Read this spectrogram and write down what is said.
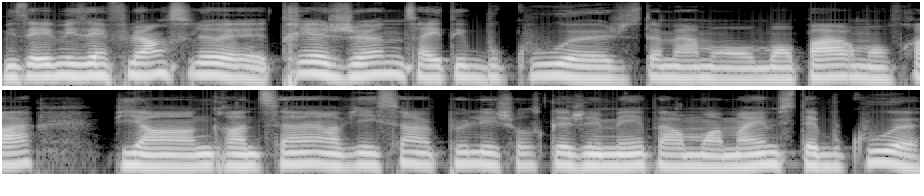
mes, mes influences, là, euh, très jeunes, ça a été beaucoup, euh, justement, mon, mon père, mon frère. Puis en grandissant, en vieillissant un peu les choses que j'aimais par moi-même, c'était beaucoup euh,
